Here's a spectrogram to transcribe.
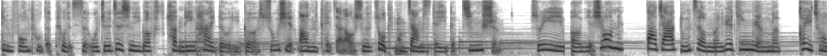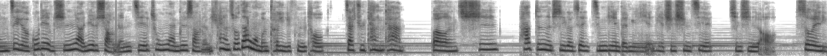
定风土的特色，我觉得这是一个很厉害的一个书写，然后我们可以在老师的作品这样子的一个精神，所以呃，也希望大家读者们、阅听人们可以从这个古典诗越来越少人接触，越来越少人创作，但我们可以回头再去看看，嗯，诗它真的是一个最经典的语言，也是世界其实哦，所以。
